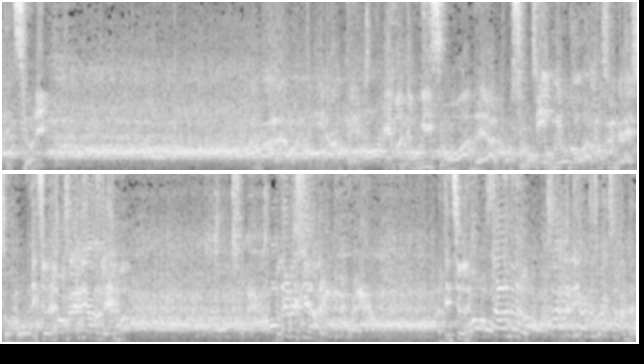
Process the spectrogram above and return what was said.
Attenzione! Pochissimo Andrea al prossimo. Sì, un minuto al prossimo ingresso. Oh, attenzione! Slam di! Chokeslam. Potrebbe schienare! Attenzione! Stunner! Stunner di Dante su Alexander.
